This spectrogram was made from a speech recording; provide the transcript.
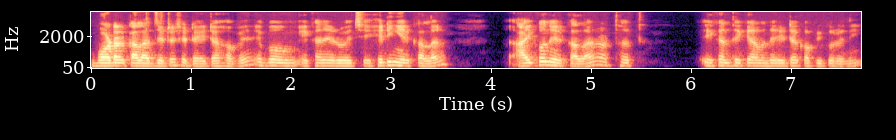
বর্ডার কালার যেটা, সেটা এটা হবে। এবং এখানে রয়েছে হেডিং এর কালার আইকনের কালার অর্থাৎ এখান থেকে আমাদের এটা কপি করে নিই।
